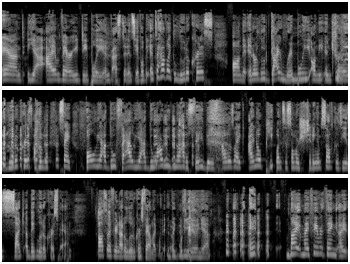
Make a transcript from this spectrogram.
And yeah, I am very deeply invested in CFOB. And to have like Ludacris on the interlude, Guy Mm-hmm. Ripley on the intro, Ludacris on the say folia do falia do. I don't even know how to say this. I was like, I know Pete went to somewhere shitting himself because he is such a big Ludacris fan. Also, if you're not a Ludacris fan, like what are you doing? Like, what are you doing? Yeah. it, my my favorite thing, I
